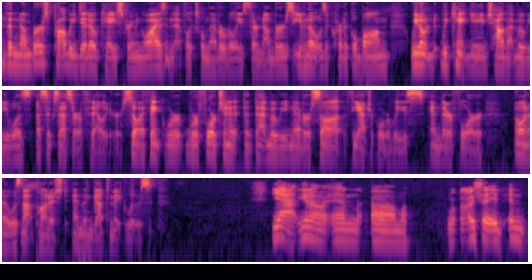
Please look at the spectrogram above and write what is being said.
the numbers probably did okay streaming wise and netflix will never release their numbers even though it was a critical bomb we don't we can't gauge how that movie was a success or a failure so i think we're we're fortunate that that movie never saw theatrical release and therefore Onah was not punished and then got to make Luce yeah you know and um like i said and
